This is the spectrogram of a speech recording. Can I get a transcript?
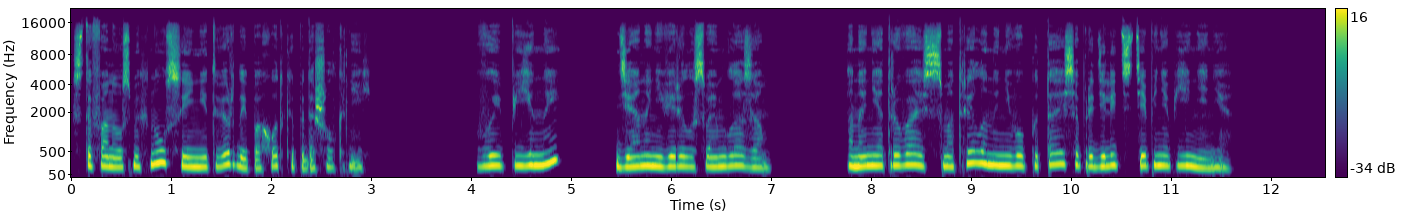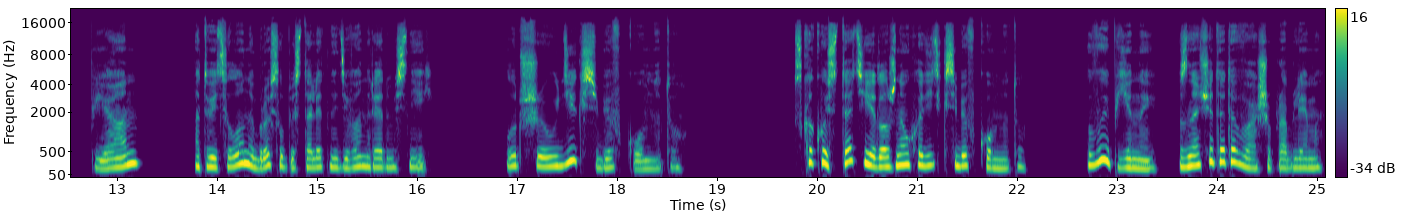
Стефано усмехнулся и нетвёрдой походкой подошел к ней. «Вы пьяны?» Диана не верила своим глазам. Она, не отрываясь, смотрела на него, пытаясь определить степень опьянения. «Пьян?» — ответил он и бросил пистолет на диван рядом с ней. «Лучше уйди к себе в комнату». «С какой стати я должна уходить к себе в комнату? Вы пьяны, значит, это ваши проблемы».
